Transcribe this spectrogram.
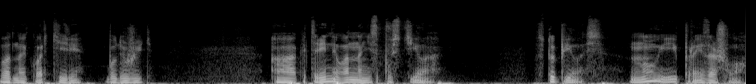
в одной квартире буду жить? а Катерина Ивановна не спустила. Вступилась. Ну и произошло.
